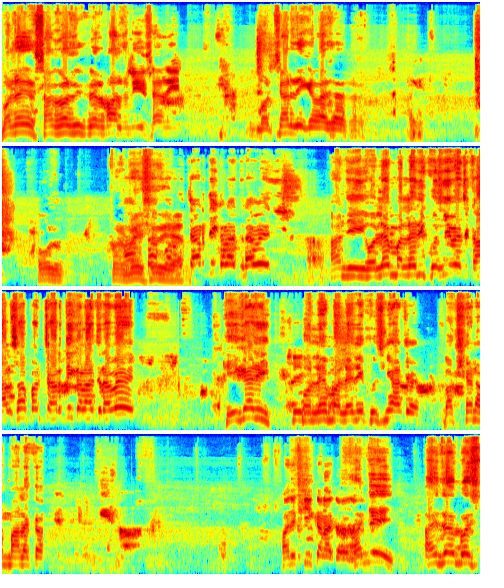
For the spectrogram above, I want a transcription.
ਬੜੇ ਸਗਰ ਦੀ ਕਿਰਪਾ ਦਲੀਪ ਸਿੰਘ ਦੀ ਬੱਚੜ ਦੀ ਕਲਾ ਸਰ ਹੋਰ ਪਰਮੇਸ਼ਰ ਦੀ ਹੈ। ਚੜ੍ਹਦੀ ਕਲਾ 'ਚ ਰਵੇ ਜੀ। ਹਾਂਜੀ ਹੋਲੇ ਮਹੱਲੇ ਦੀ ਖੁਸ਼ੀ ਵਿੱਚ ਖਾਲਸਾ ਪਰ ਚੜ੍ਹਦੀ ਕਲਾ 'ਚ ਰਵੇ। ਠੀਕ ਹੈ ਜੀ ਹੋਲੇ ਮਹੱਲੇ ਦੀ ਖੁਸ਼ੀਆਂ 'ਚ ਬਖਸ਼ਣ ਮਾਲਕ। ਭਾਜੀ ਕੀ ਕਹਿਣਾ ਚਾਹੋਗੇ? ਹਾਂਜੀ ਅਸੀਂ ਤਾਂ ਬਸ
